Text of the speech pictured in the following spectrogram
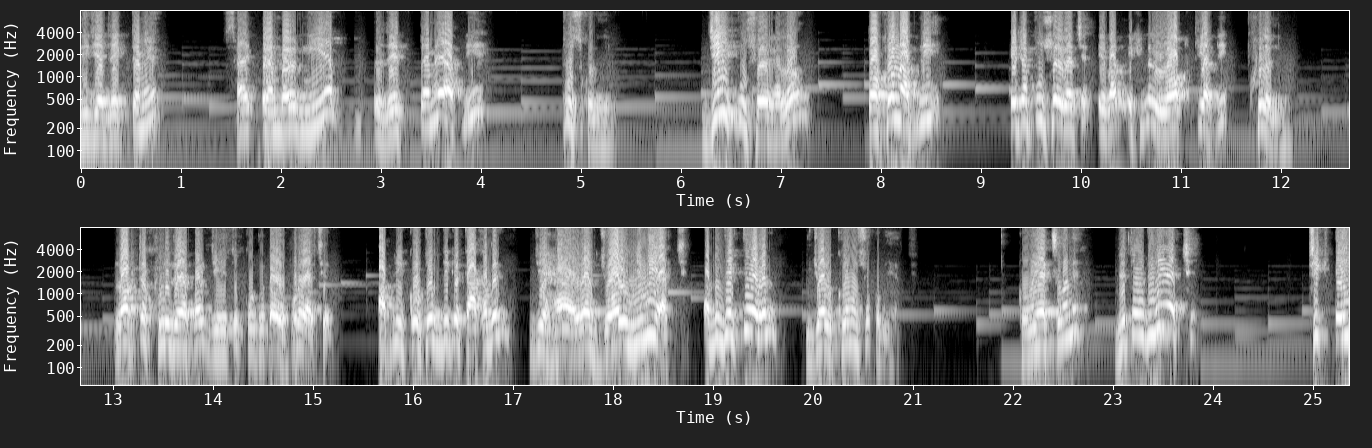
নিজের রেকটামে নিয়ে রেকটামে আপনি পুশ করে দিন যেই পুশ হয়ে গেল, তখন আপনি, এটা পুশ হয়ে গেছে, এবার এখানে লকটি আপনি খুলে দিন লকটা খুলে দেওয়ার পর যেহেতু কোটোটা ওপরে আছে, আপনি কোটোর দিকে তাকাবেন, যে হ্যাঁ এবার জল নেমে যাচ্ছে। আপনি দেখতে পাবেন, জল ক্রমশ কমে যাচ্ছে। কমে যাচ্ছে মানে ভেতরে ঢুকে যাচ্ছে। ঠিক এই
